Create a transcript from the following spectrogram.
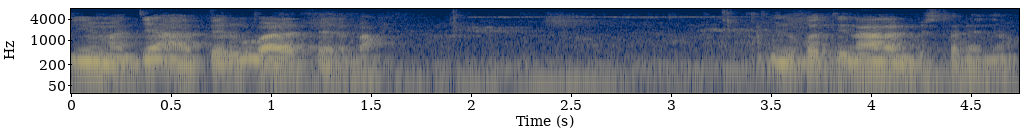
ఈ మధ్య పెరుగు వాడట్లేదు బా ఎందుకో తినాలనిపిస్తలేదు.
